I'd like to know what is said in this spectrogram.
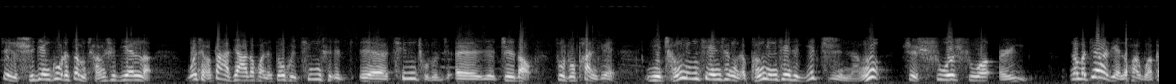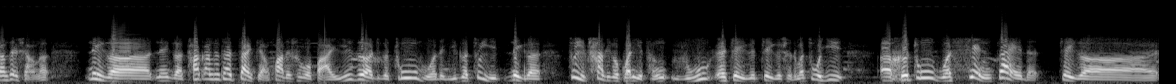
这个时间过了这么长时间了。我想大家的话呢，都会清楚呃清楚的呃知道做出判断。你程明先生的彭明先生也只能是说说而已。那么第二点的话，我刚才想了，那个那个他刚才他在讲话的时候，把一个这个中国的一个最那个最差的一个管理层，如呃这个这个是什么，作为呃和中国现在的这个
